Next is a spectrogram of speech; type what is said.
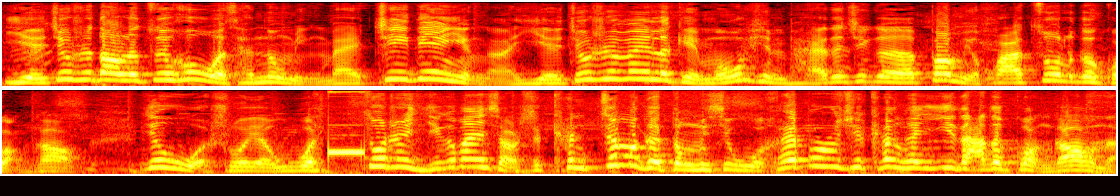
也就是到了最后我才弄明白，这电影啊，也就是为了给某品牌的这个爆米花做了个广告。要我说呀，我坐这一个半小时看这么个东西，我还不如去看看益达的广告呢。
